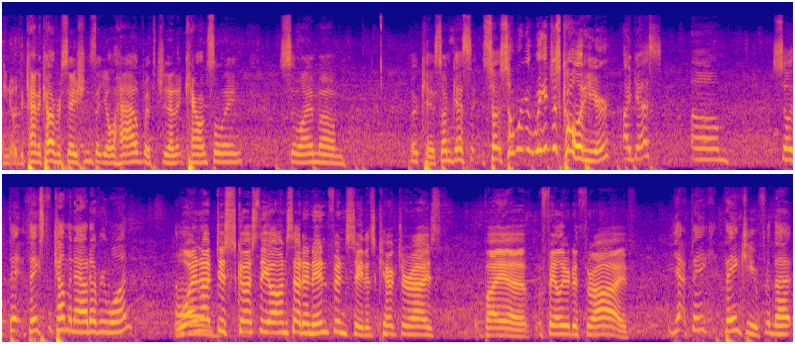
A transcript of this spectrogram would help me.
you know, the kind of conversations that you'll have with genetic counseling. So I'm um. Okay, so I'm guessing. So so we're, we can just call it here, I guess. Um, so th- thanks for coming out, everyone. Why Um, not discuss the onset in infancy that's characterized by a failure to thrive? Yeah, thank thank you for that.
